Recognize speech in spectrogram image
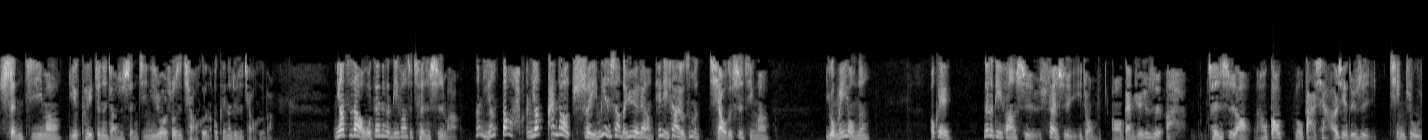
神机吗？也可以真的讲是神机。你如果说是巧合呢？OK，那就是巧合吧。你要知道我在那个地方是城市嘛。那你要到，你要看到水面上的月亮，天底下有这么巧的事情吗？有没有呢？OK，那个地方是算是一种哦，感觉就是啊，城市啊，然后高楼大厦，而且就是庆祝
